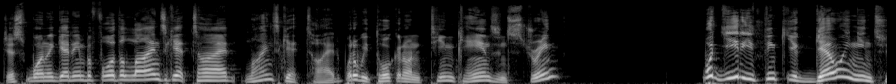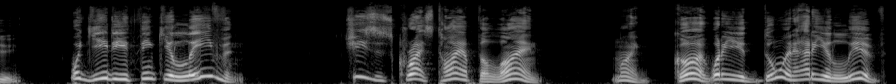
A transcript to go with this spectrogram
Just want to get in before the lines get tied. Lines get tied? What are we talking on tin cans and string? What year do you think you're going into? What year do you think you're leaving? Jesus Christ, tie up the line. My God, what are you doing? How do you live?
